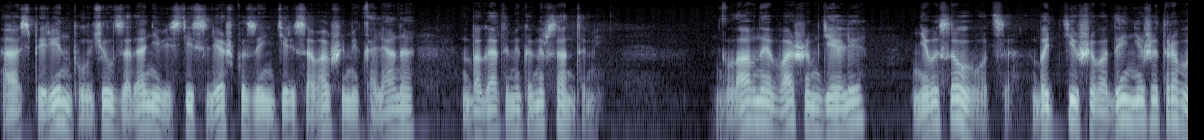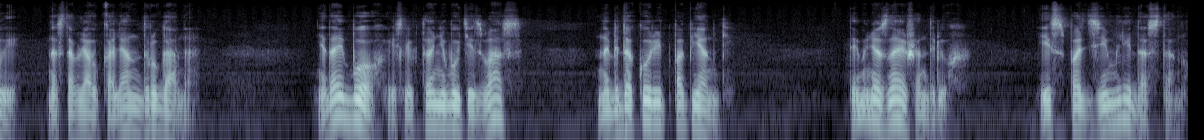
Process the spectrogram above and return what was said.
а Аспирин получил задание вести слежку за интересовавшими Коляна богатыми коммерсантами. «Главное в вашем деле не высовываться, быть тише воды ниже травы», наставлял Колян Другана. «Не дай бог, если кто-нибудь из вас набедокурит по пьянке. Ты меня знаешь, Андрюх, из-под земли достану».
